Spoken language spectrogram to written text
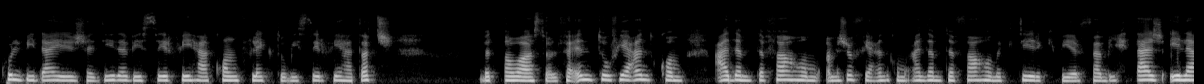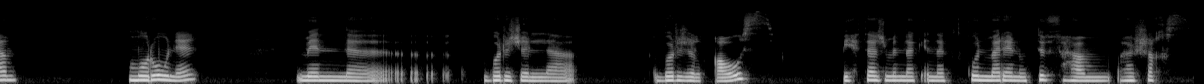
كل بداية جديدة بيصير فيها conflict وبيصير فيها touch بالتواصل. فأنتوا في عندكم عدم تفاهم عم أشوف في عندكم عدم تفاهم كتير كبير فبيحتاج إلى مرونة من برج برج القوس. بيحتاج منك إنك تكون مرن وتفهم هالشخص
